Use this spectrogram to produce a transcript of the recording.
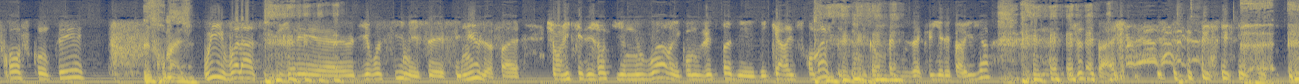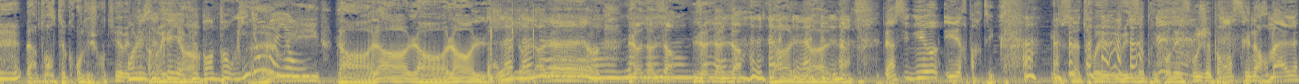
Franche-Comté, Le fromage. Oui, voilà, c'est ce que j'allais dire aussi, mais c'est c'est nul. Enfin, j'ai envie qu'il y ait des gens qui viennent nous voir et qu'on nous jette pas des, des carrés de fromage, parce que c'est comme ça que vous accueillez les Parisiens. Je sais pas. N'importe quoi, on est gentil avec On les les accueille avec le banc bourguignon, Euh, voyons. oui. La la la la la la la la la la la la la la la la. Merci Guillaume, il est reparti. Il nous a trouvé, il nous a pris pour des fous, je pense, c'est normal.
